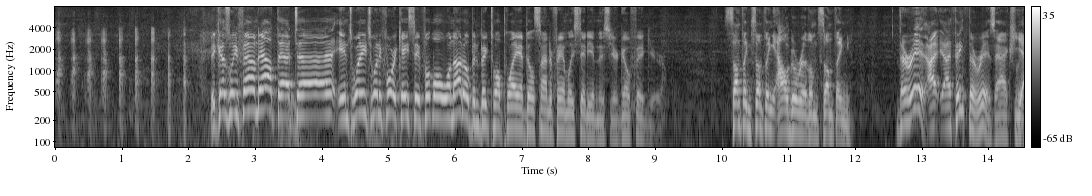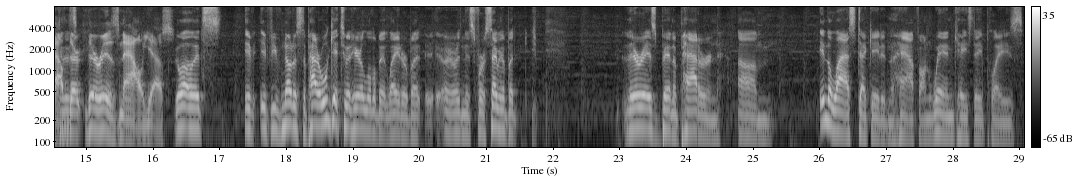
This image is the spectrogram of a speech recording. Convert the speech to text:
Because we found out that uh, in 2024, K State football will not open Big 12 play at Bill Snyder Family Stadium this year. Go figure. Something, something algorithm, something. There is. I, I think there is, actually. Yeah, there, there is now, yes. Well, it's if if you've noticed the pattern, we'll get to it here a little bit later, but or in this first segment, but there has been a pattern um, in the last decade and a half on when K State plays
